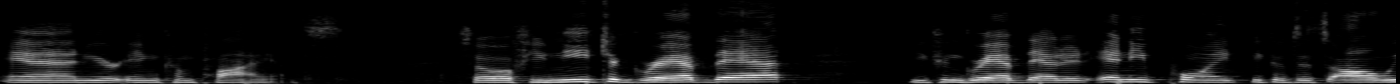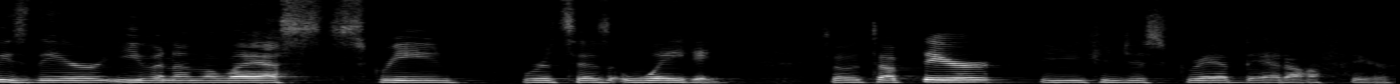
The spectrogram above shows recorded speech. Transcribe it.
and you're in compliance. So if you need to grab that, you can grab that at any point because it's always there, even on the last screen where it says awaiting. So it's up there and you can just grab that off there.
